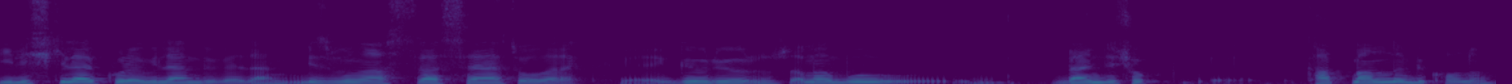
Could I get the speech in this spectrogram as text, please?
ilişkiler kurabilen bir beden. Biz bunu astral seyahat olarak e, görüyoruz ama bu bence çok katmanlı bir konu.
